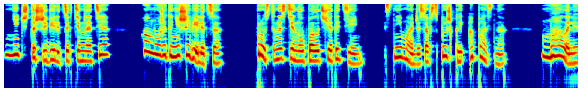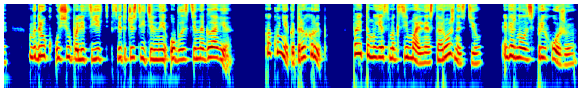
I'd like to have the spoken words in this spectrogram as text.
Нечто шевелится в темноте, а может и не шевелится. Просто на стену упала чья-то тень. Снимать же со вспышкой опасно. Мало ли, Вдруг у щупалец есть светочувствительные области на голове, как у некоторых рыб. Поэтому я с максимальной осторожностью вернулась в прихожую,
